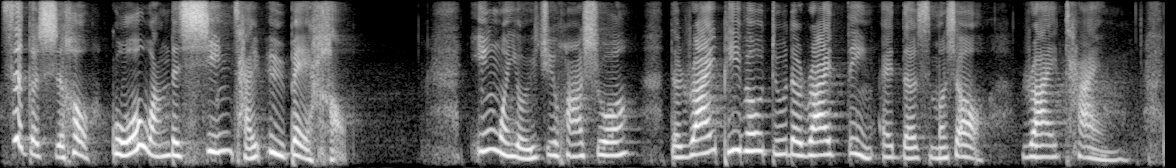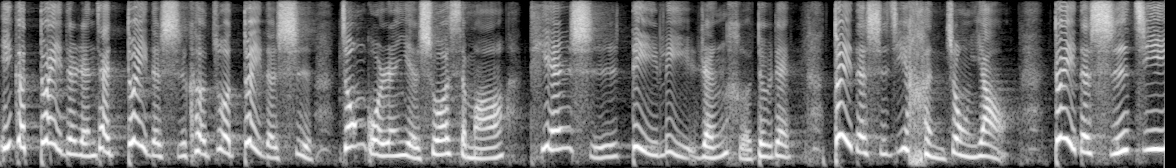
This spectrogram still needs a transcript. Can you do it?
这个时候国王的心才预备好。英文有一句话说：“The right people do the right thing at the 什么时候？Right time。”一个对的人在对的时刻做对的事。中国人也说什么“天时地利人和”，对不对？对的时机很重要。对的时机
